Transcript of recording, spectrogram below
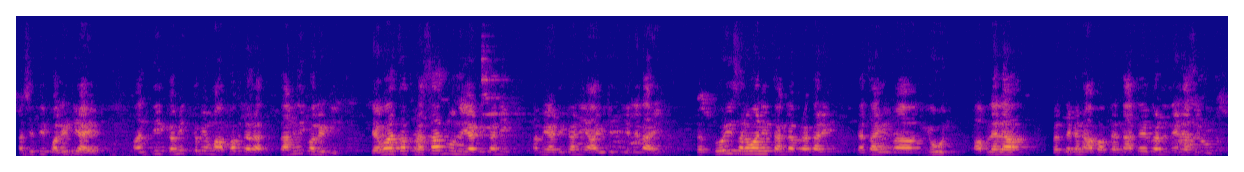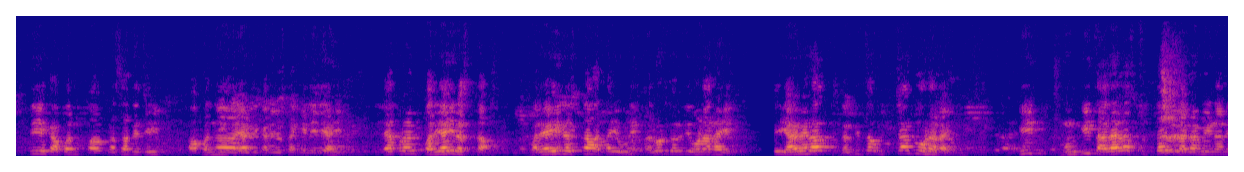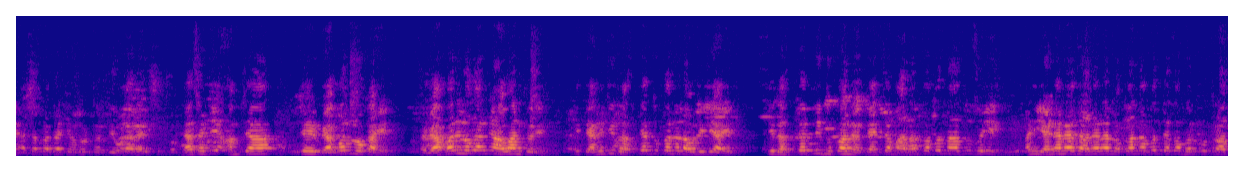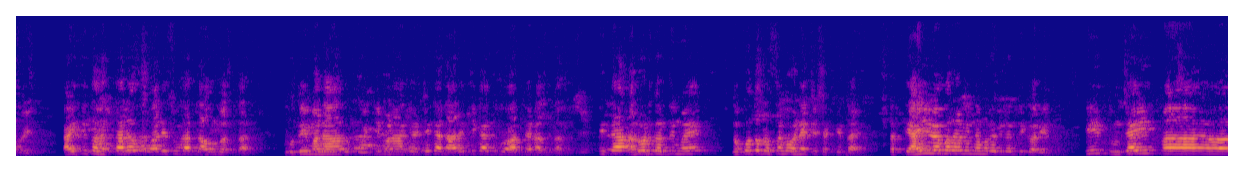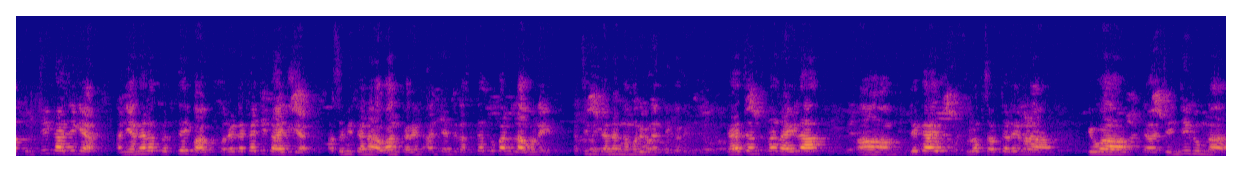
अशी ती क्वालिटी आहे. आणि ती कमीत कमी माफक दरात चांगली क्वालिटी देवाचा प्रसाद म्हणून या ठिकाणी आम्ही या ठिकाणी आयोजित केलेला आहे. तर तोही सर्वांनी चांगल्या प्रकारे त्याचा घेऊन आपल्याला प्रत्येकाने आपापल्या नातेवाईकांना नेण्यासाठी ती एक आपण प्रसादाची आपण या ठिकाणी व्यवस्था केलेली आहे. त्याचप्रमाणे पर्यायी रस्ता. पर्यायी रस्ता आता एवढी अलोट गर्दी होणार आहे ते यावेळेला गर्दीचा उच्चांक होणार आहे. की मुंगी चालायला सुद्धा जागा मिळणार नाही. अशा प्रकारची अलोट गर्दी होणार आहे. त्यासाठी आमच्या जे व्यापारी लोक आहेत तर व्यापारी लोकांनी आवाहन करेन की त्यांनी जी रस्त्यात दुकानं लावलेली आहेत ती रस्त्यातली दुकानं त्यांच्या मालाचा पण नाजूस होईल आणि येणाऱ्या जाणाऱ्या लोकांना पण त्याचा भरपूर त्रास होईल. काही तिथं हत्यारवाले सुद्धा लावून बसतात. कुदी म्हणा कोयती म्हणा किंवा जे काय दारेची काय हत्यार असतात. ती त्या अलोट गर्दीमुळे नको तो प्रसंग होण्याची शक्यता आहे. तर त्याही व्यापाऱ्यांनी नम्र विनंती करेन की तुमच्याही तुमचीही काळजी घ्या आणि येणाऱ्या प्रत्येक भाग पर्यटकाची काळजी घ्या असं मी त्यांना आवाहन करेन. आणि त्यांनी रस्त्यात दुकान लावू नये अशी मी त्यांना नम्र विनंती करेन. त्याच्यानंतर राहिला जे काय सुलभ शौचालय म्हणा किंवा चेंजिंग रूम म्हणा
